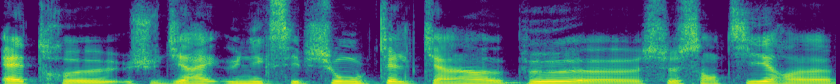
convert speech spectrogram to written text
être, je dirais, une exception où quelqu'un peut se sentir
